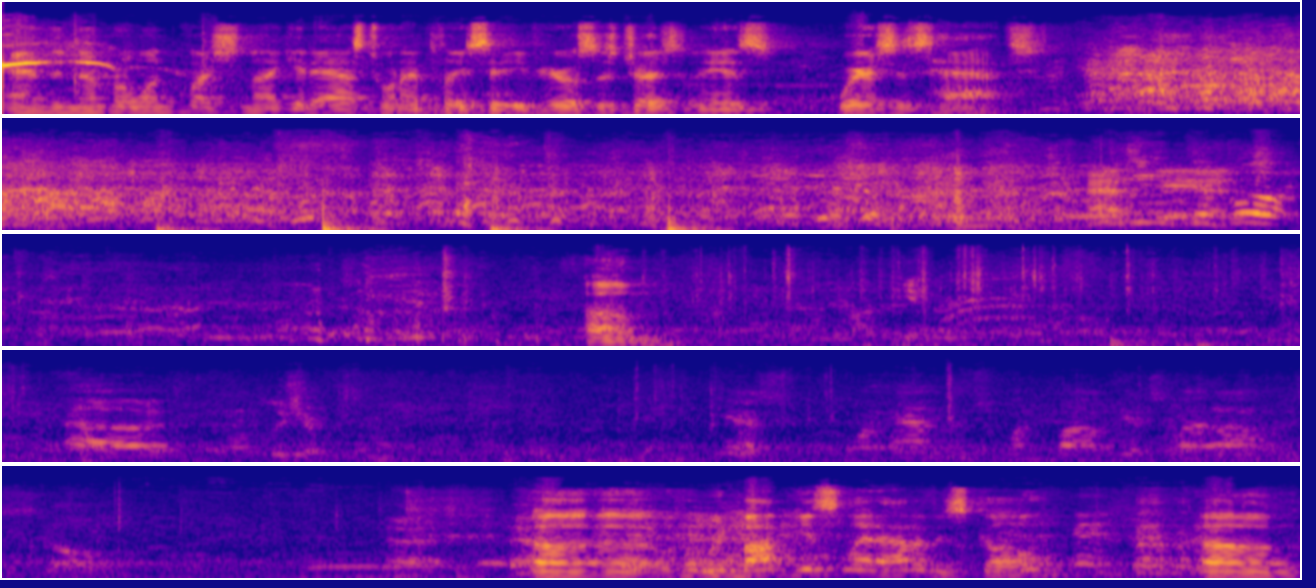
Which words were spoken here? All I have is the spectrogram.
And the number one question I get asked when I play City of Heroes as Dresden is, where's his hat? Read the book. Um, uh, Yes, what happens when Bob gets let out of his skull? Uh, uh, when Bob gets let out of his skull, um,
